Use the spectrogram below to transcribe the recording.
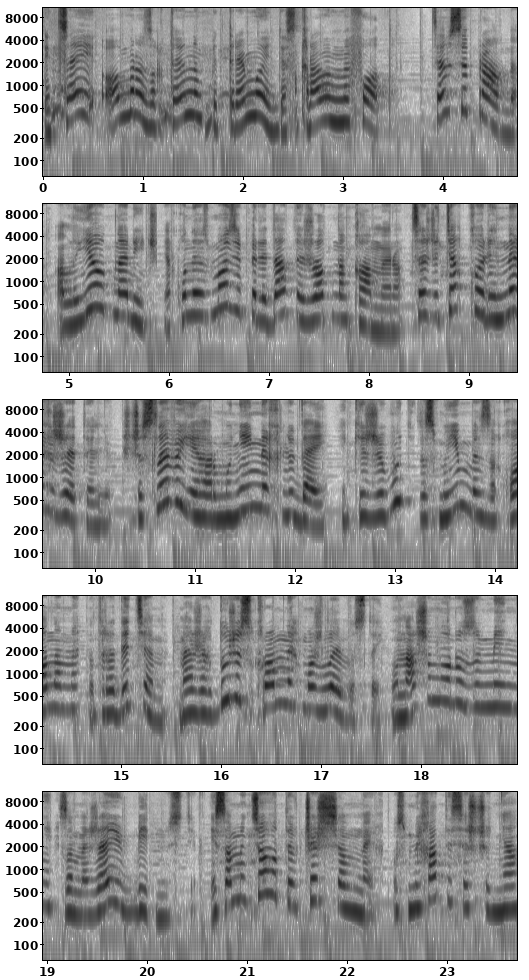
І цей образ активно підтримують яскравими фото. Це все правда, але є одна річ, яку не в змозі передати жодна камера. Це життя корінних жителів, щасливих і гармонійних людей, які живуть за своїми законами та традиціями в межах дуже скромних можливостей у нашому розумінні за межею бідності. І саме цього ти вчишся в них усміхатися щодня,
